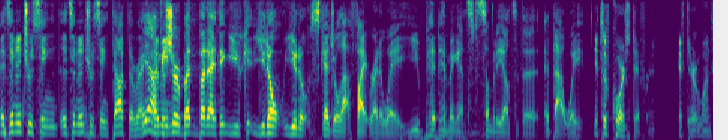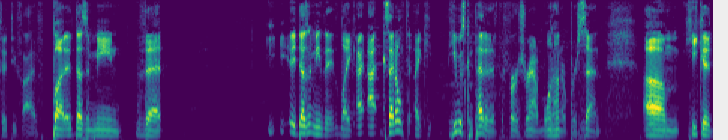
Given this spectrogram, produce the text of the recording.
It's an interesting. It's an interesting thought, though, right? Yeah, I for mean, sure. But but I think you c- you don't you don't schedule that fight right away. You pit him against somebody else at the at that weight. It's of course different if they're at 155, but it doesn't mean that. It doesn't mean that like I because I, don't th- like he was competitive the first round 100. percent Um, he could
